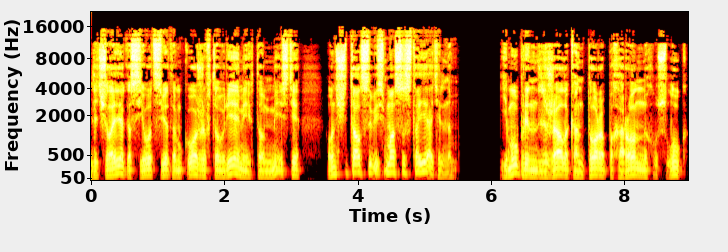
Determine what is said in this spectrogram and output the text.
Для человека с его цветом кожи в то время и в том месте он считался весьма состоятельным. Ему принадлежала контора похоронных услуг.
